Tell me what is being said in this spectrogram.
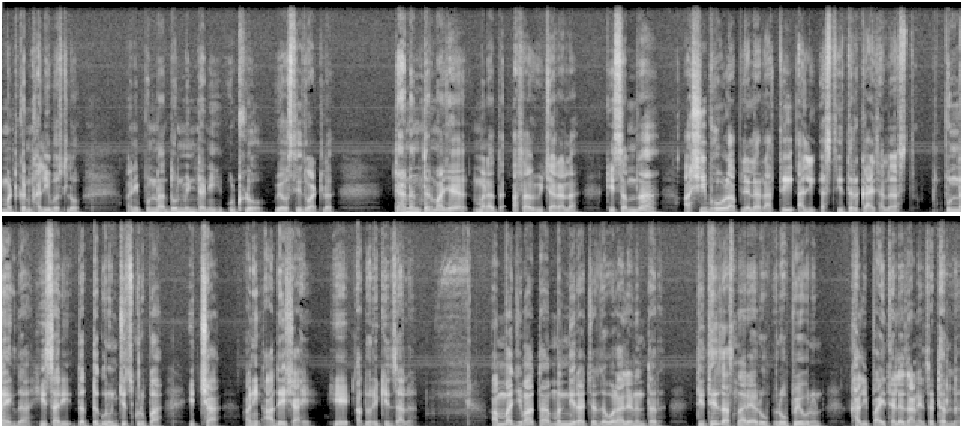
मटकन खाली बसलो आणि पुन्हा दोन मिनिटांनी उठलो व्यवस्थित वाटलं. त्यानंतर माझ्या मनात असा विचार आला की समजा अशी भोवळ आपल्याला रात्री आली असती तर काय झालं असतं? पुन्हा एकदा ही सारी दत्तगुरूंचीच कृपा इच्छा आणि आदेश आहे. हे अधोरेखित झालं. अंबाजी माता मंदिराच्या जवळ आल्यानंतर तिथेच असणाऱ्या रोप रोपवेवरून खाली पायथ्याला जाण्याचं ठरलं.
